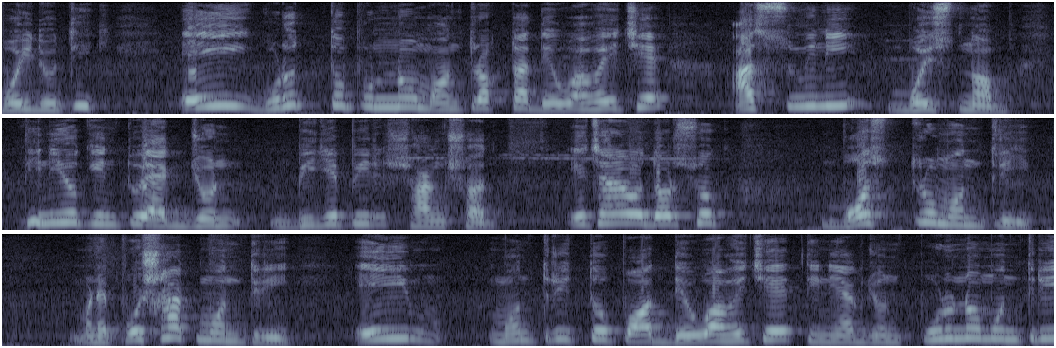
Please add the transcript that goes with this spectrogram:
বৈদ্যুতিক। এই গুরুত্বপূর্ণ মন্ত্রকটা দেওয়া হয়েছে আশ্বিনী বৈষ্ণব। তিনিও কিন্তু একজন বিজেপির সাংসদ। এছাড়াও দর্শক, বস্ত্রমন্ত্রী মানে পোশাক মন্ত্রী, এই মন্ত্রিত্ব পদ দেওয়া হয়েছে তিনি একজন পূর্ণমন্ত্রী,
